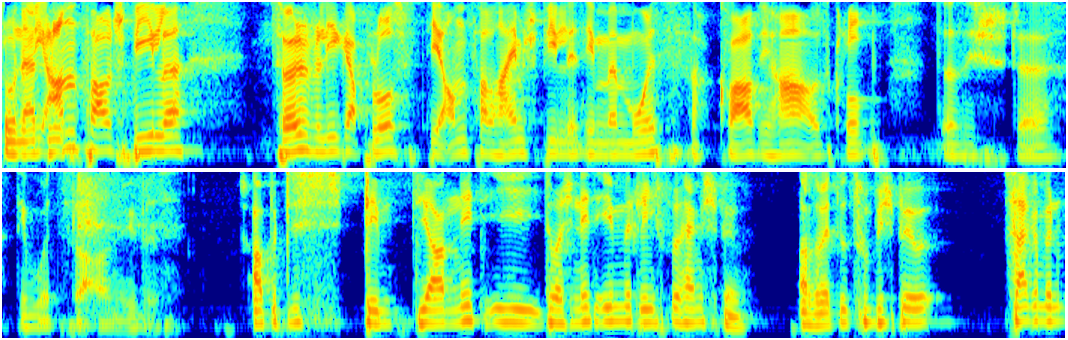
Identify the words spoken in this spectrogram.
Und Die Anzahl Spiele, 12 Liga plus die Anzahl Heimspiele, die man muss quasi haben als Club, das ist die Wurzel allen Übels. Aber das stimmt ja nicht du hast nicht immer gleich viel Heimspiel. Also wenn du zum Beispiel, sagen wir,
